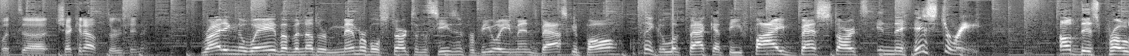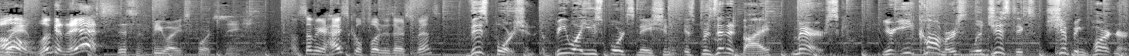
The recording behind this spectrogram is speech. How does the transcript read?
But uh, check it out Thursday night. Riding the wave of another memorable start to the season for BYU men's basketball, we'll take a look back at the five best starts in the history of this program. Oh, look at this! This is BYU Sports Nation. Oh, some of your high school footage there, Spence. This portion of BYU Sports Nation is presented by Maersk, your e commerce logistics shipping partner.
